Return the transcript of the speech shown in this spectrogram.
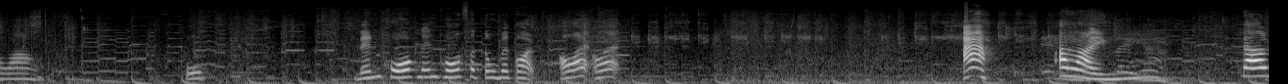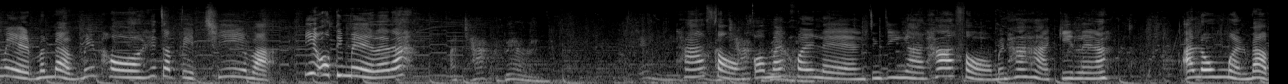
ระวังปุ๊บเน้นโพกเน้นโพกศัตรูไปก่อนโอ้ยโอ้ยอะ Enemy อะไรเนี่ย slain. ดาเมจมันแบบไม่พอที่จะปิดชีพอะนี่อัลติเมทเลยนะ Attack Baron. Enemy ท่า turret สองก็ attack ไม่ Baron. ค่อยแรง จริงๆอะท่าสองเป็นท่าหากินเลยนะ อารมณ์เหมือนแบบ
